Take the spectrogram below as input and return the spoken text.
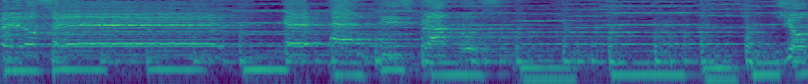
pero sé que en mis brazos yo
